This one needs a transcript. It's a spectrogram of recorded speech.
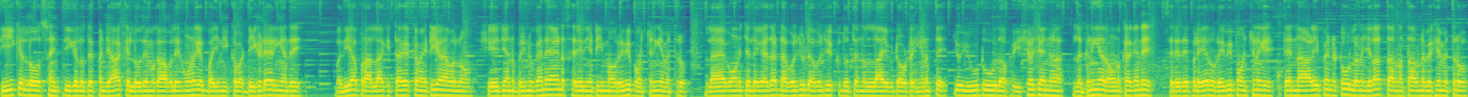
30 ਕਿਲੋ 37 ਕਿਲੋ ਤੇ 50 ਕਿਲੋ ਦੇ ਮੁਕਾਬਲੇ ਹੋਣਗੇ ਬਜਨੀ ਕਬੱਡੀ ਖਿਡਾਰੀਆਂ ਦੇ। ਵਧੀਆ ਉਪਰਾਲਾ ਕੀਤਾ ਗਿਆ ਕਮੇਟੀ ਵਾਲਿਆਂ ਵੱਲੋਂ 6 ਜਨਵਰੀ ਨੂੰ ਕਹਿੰਦੇ ਐਂਡ ਸਿਰੇ ਦੀਆਂ ਟੀਮਾਂ ਉਰੇ ਵੀ ਪਹੁੰਚਣਗੀਆਂ ਮਿੱਤਰੋ। ਲਾਈਵ ਆਉਣ ਚੱਲੇਗਾ ਇਹਦਾ www.123live.in ਤੇ ਜੋ YouTube ਦਾ ਅਫੀਸ਼ੀਅਲ ਚੈਨਲ ਆ ਲੱਗਣੀਆਂ ਰੌਣਕਾਂ ਕਹਿੰਦੇ ਸਿਰੇ ਦੇ ਪਲੇਅਰ ਉਰੇ ਵੀ ਪਹੁੰਚਣਗੇ। ਤੇ ਨਾਲ ਹੀ ਪਿੰਡ ਢੋਲਣ ਜ਼ਿਲ੍ਹਾ ਤਰਨਤਾਰਨ ਵਿਖੇ ਮਿੱਤਰੋ,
